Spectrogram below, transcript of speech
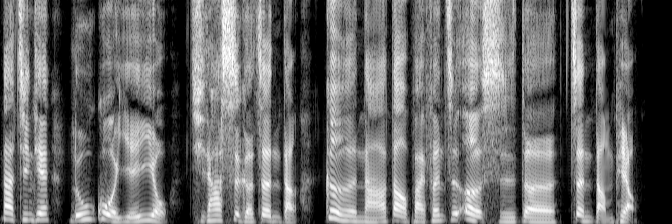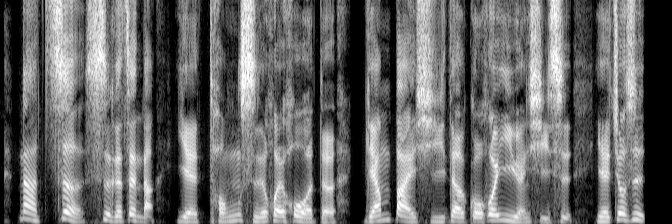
那今天如果也有。其他四个政党各拿到百分之二十的政党票，那这四个政党也同时会获得两百席的国会议员席次，也就是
